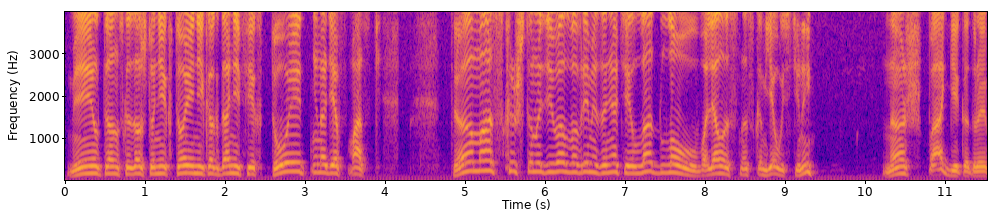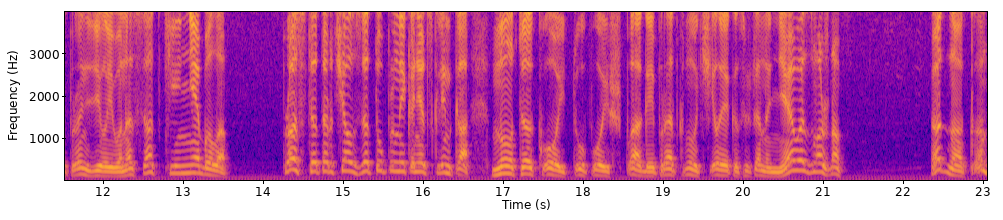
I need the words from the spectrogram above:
Милтон сказал, что никто и никогда не фехтует, не надев маски. Та маска, что надевал во время занятий Ладлоу, валялась на скамье у стены. На шпаге, которая пронзила его, насадки не было. Просто торчал затупленный конец клинка. Но такой тупой шпагой проткнуть человека совершенно невозможно. Однако...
